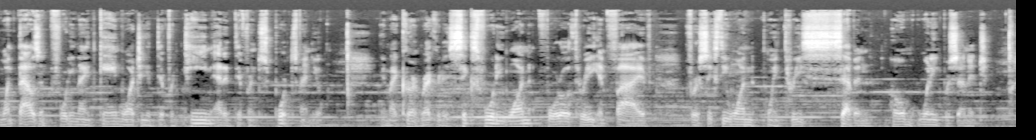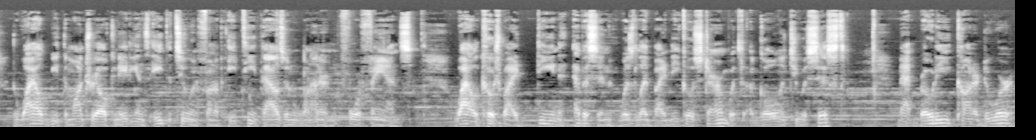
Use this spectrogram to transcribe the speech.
1049th game watching a different team at a different sports venue. And my current record is 641, 403, and 5 for 61.37 home winning percentage. The Wild beat the Montreal Canadiens 8 2 in front of 18,104 fans. Wild, coached by Dean Evason, was led by Nico Sturm with a goal and two assists. Matt Brody, Connor Dewar,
